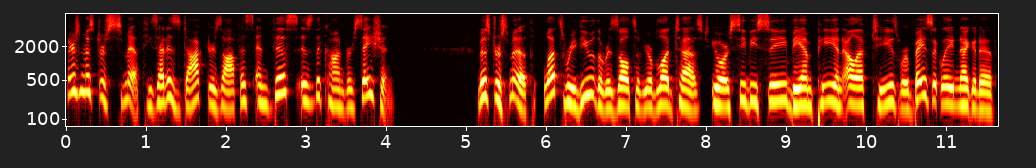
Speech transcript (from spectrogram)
Here's Mr. Smith. He's at his doctor's office, and this is the conversation. Mr. Smith, let's review the results of your blood test. Your CBC, BMP, and LFTs were basically negative.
